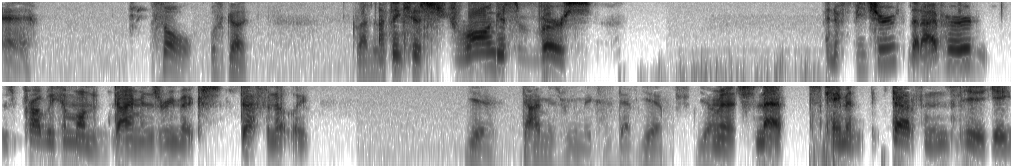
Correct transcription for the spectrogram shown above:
eh. Soul, what's good? I I think his strongest verse and a feature that I've heard is probably him on the Diamonds remix. Definitely. yeah, Diamonds remix is def. Yeah, yeah. Man, snap. Just came in, got it from here, yeah,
